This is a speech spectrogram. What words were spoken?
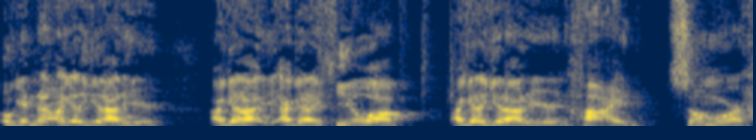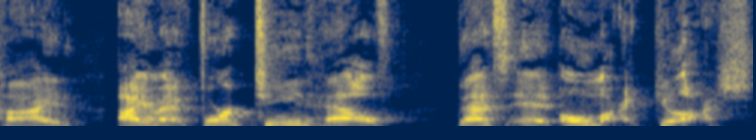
Okay, now I gotta get out of here. I gotta I gotta heal up. I gotta get out of here and hide somewhere. Hide. I am at 14 health. That's it. Oh my gosh.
